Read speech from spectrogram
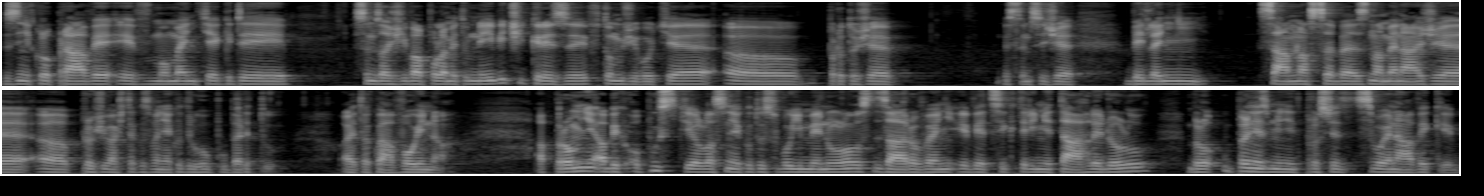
vzniklo právě i v momentě, kdy jsem zažíval podle mě tu největší krizi v tom životě, uh, protože myslím si, že bydlení sám na sebe znamená, že uh, prožíváš takzvaně jako druhou pubertu. A je to taková vojna. A pro mě, abych opustil vlastně jako tu svoji minulost, zároveň i věci, které mě táhly dolů, bylo úplně změnit prostě svoje návyky.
